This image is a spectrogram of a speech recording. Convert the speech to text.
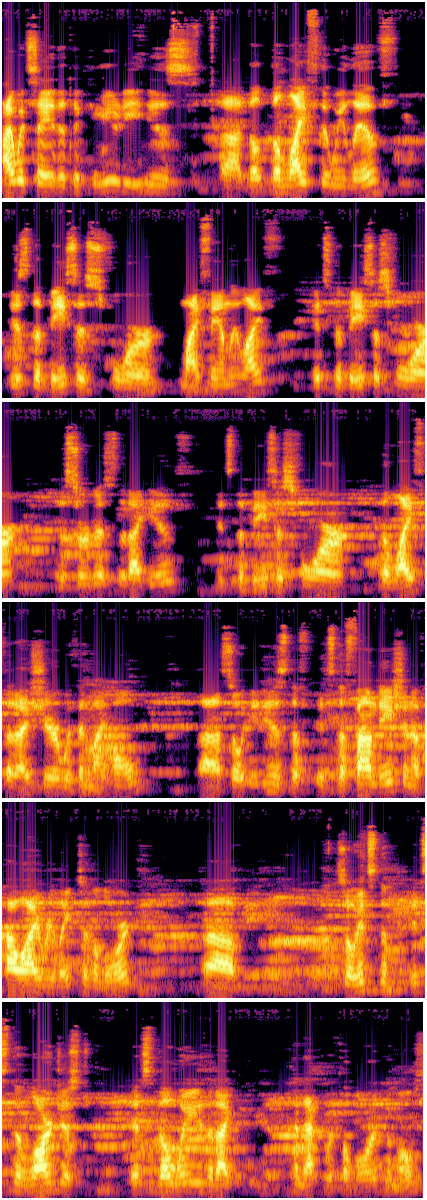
I would say that the community is uh, the the life that we live is the basis for my family life. It's the basis for the service that I give. It's the basis for the life that I share within my home. Uh, so it is the it's the foundation of how I relate to the Lord. Um, so it's the it's the largest. It's the way that I connect with the Lord the most.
